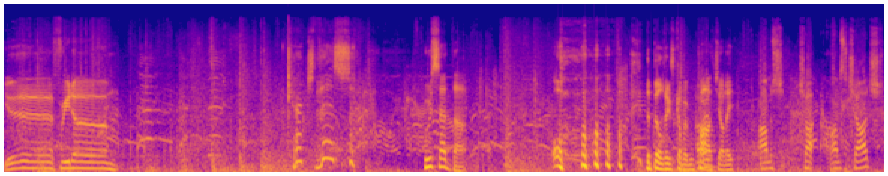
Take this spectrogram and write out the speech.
Yeah, freedom. Catch this. Who said that? Oh, the building's coming apart, Jolly. Arms, char arms charged.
